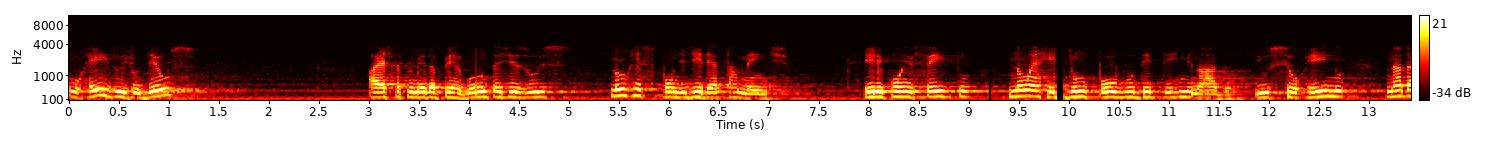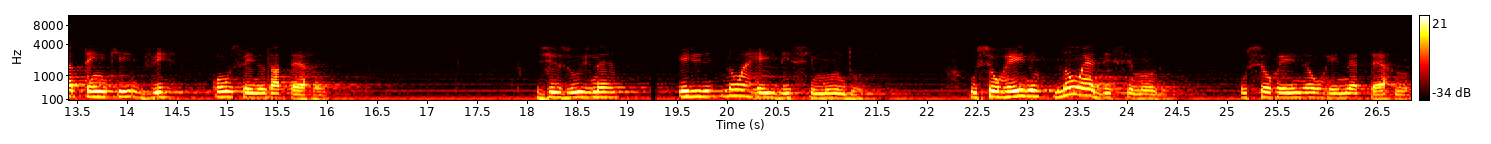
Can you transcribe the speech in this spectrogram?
o rei dos judeus? A esta primeira pergunta, Jesus não responde diretamente. Ele, com efeito, não é rei de um povo determinado, e o seu reino nada tem que ver com os reinos da terra. Jesus, né? Ele não é rei desse mundo. O seu reino não é desse mundo. O seu reino é o reino eterno.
